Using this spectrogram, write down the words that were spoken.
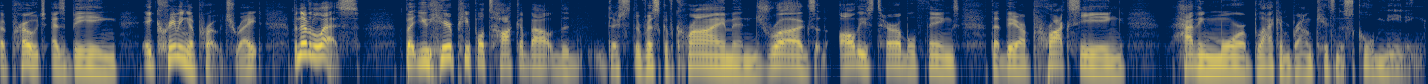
approach as being a creaming approach, right? But nevertheless, but you hear people talk about the there's the risk of crime and drugs and all these terrible things that they are proxying having more black and brown kids in the school meaning,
